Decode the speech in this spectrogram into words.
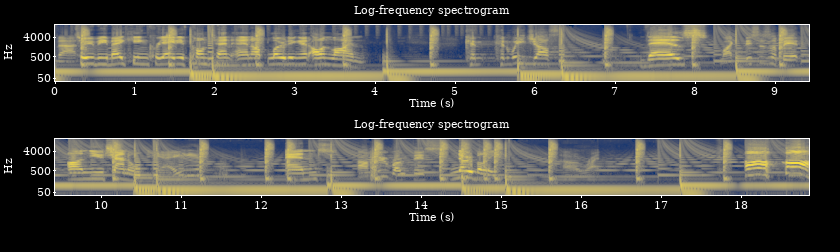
that. to be making creative content and uploading it online. Can can we just There's like this is a bit a new channel, yay? and Uh, who wrote this? nobody. Uh, right. Aha!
